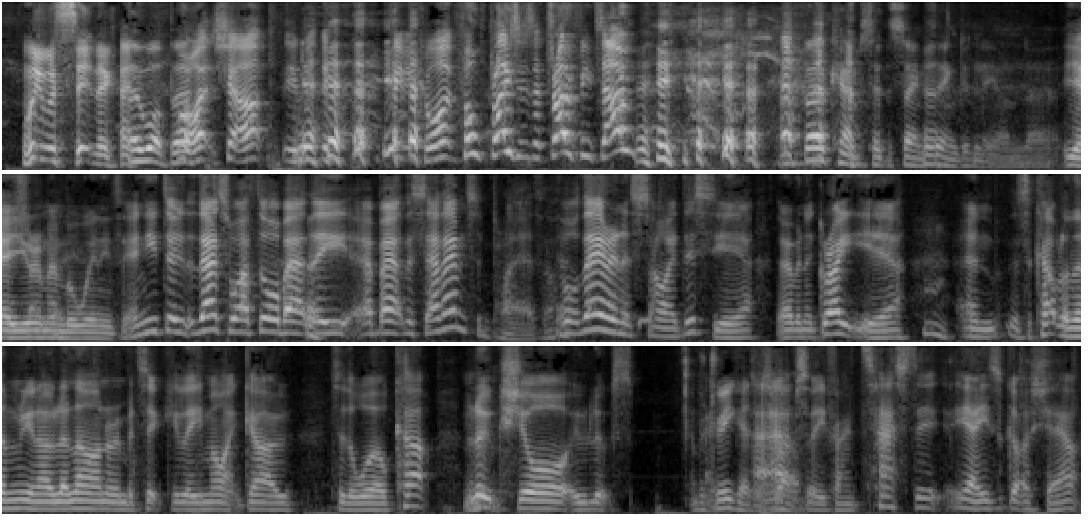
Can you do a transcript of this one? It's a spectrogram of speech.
we were sitting there going, Oh, what, Bert? All right, shut up. Keep it quiet. Fourth place is a trophy, Tone. Bergkamp said the same thing, didn't he? On uh, Yeah, on you Sunday. remember winning, th- and you do. That's what I thought about the about the Southampton players. I thought they're in a side this year. They're having a great year, Hmm. and there's a couple of them. You know, Lallana in particular might go to the World Cup. Hmm. Luke Shaw, who looks Rodriguez as well. absolutely fantastic. Yeah, he's got a shout.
